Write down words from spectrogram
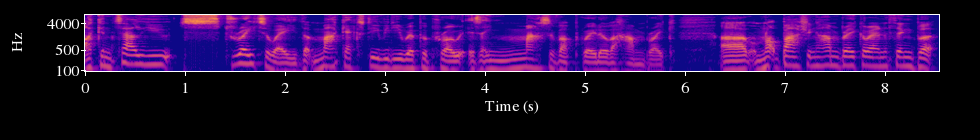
I can tell you straight away that MacX DVD Ripper Pro is a massive upgrade over Handbrake. Um, I'm not bashing Handbrake or anything, but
